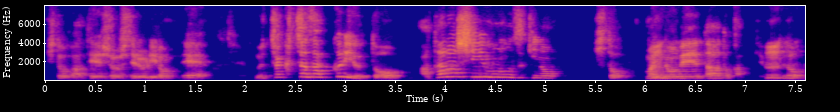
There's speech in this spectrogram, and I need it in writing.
人が提唱している理論で、むちゃくちゃざっくり言うと、新しいもの好きの人、まあ、うんイノベーターとかっていうんだけど、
